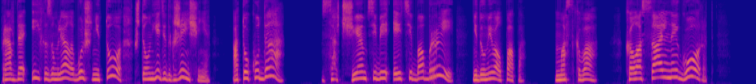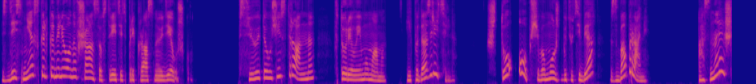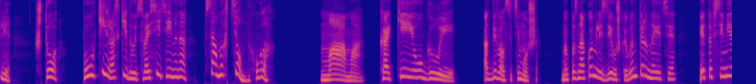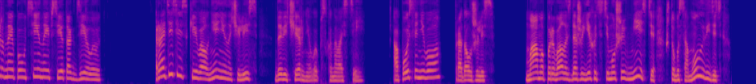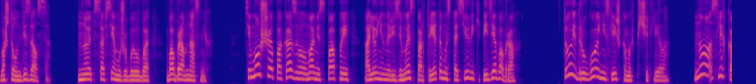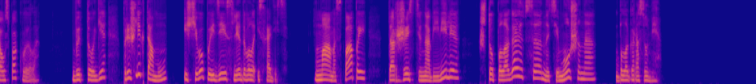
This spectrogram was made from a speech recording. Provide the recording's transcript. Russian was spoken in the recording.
Правда, их изумляло больше не то, что он едет к женщине, а то куда. «Зачем тебе эти бобры?» — недоумевал папа. «Москва. Колоссальный город. Здесь несколько миллионов шансов встретить прекрасную девушку». «Все это очень странно», — вторила ему мама. «И подозрительно. Что общего может быть у тебя с бобрами? А знаешь ли, что пауки раскидывают свои сети именно в самых темных углах. «Мама, какие углы!» — отбивался Тимоша. «Мы познакомились с девушкой в интернете. Это всемирная паутина, и все так делают». Родительские волнения начались до вечернего выпуска новостей. А после него продолжились. Мама порывалась даже ехать с Тимошей вместе, чтобы самой увидеть, во что он ввязался. Но это совсем уже было бы бобрам насмех. Тимоша показывал маме с папой Аленина резюме с портретом и статью в Википедии о бобрах. То и другое не слишком их впечатлило, но слегка успокоило. В итоге пришли к тому, из чего, по идее, следовало исходить. Мама с папой торжественно объявили, что полагаются на Тимошина благоразумие.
